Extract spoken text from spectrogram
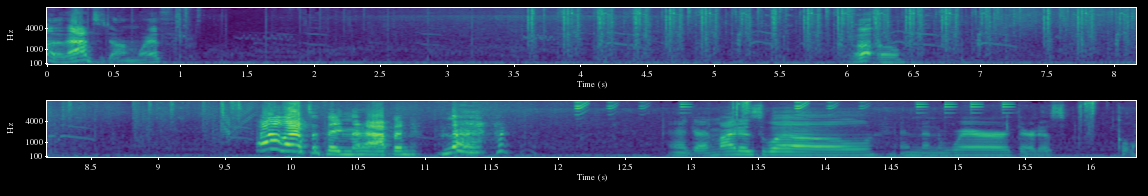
Now that that's done with. Uh-oh. Oh, that's a thing that happened. okay, I might as well. And then where? There it is. Cool.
